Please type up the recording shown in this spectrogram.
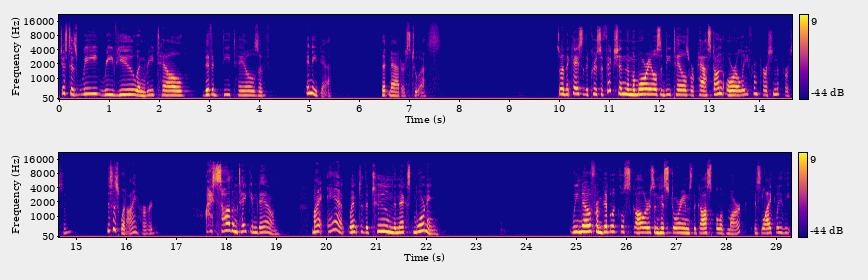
just as we review and retell vivid details of any death that matters to us. So, in the case of the crucifixion, the memorials and details were passed on orally from person to person. This is what I heard. I saw them take him down. My aunt went to the tomb the next morning we know from biblical scholars and historians the Gospel of Mark is likely the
